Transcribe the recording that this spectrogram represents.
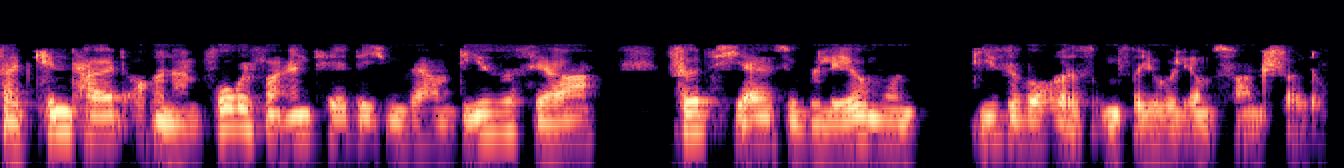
seit Kindheit auch in einem Vogelverein tätig und wir haben dieses Jahr 40-jähriges Jubiläum und diese Woche ist unsere Jubiläumsveranstaltung.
